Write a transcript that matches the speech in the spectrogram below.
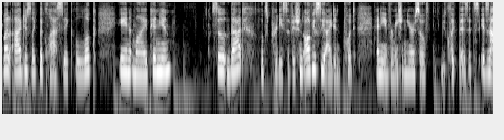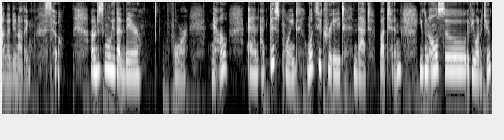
But I just like the classic look in my opinion. So that looks pretty sufficient. Obviously, I didn't put any information here, so if you click this, it's, it's not going to do nothing. So I'm just going to leave that there for now. And at this point, once you create that button, you can also, if you wanted to,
